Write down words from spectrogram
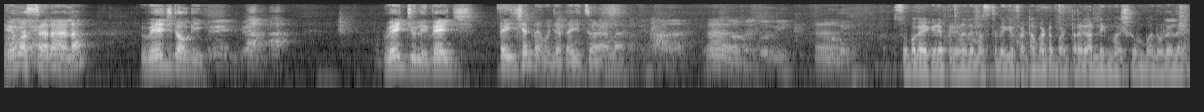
हे मस्त आहे ना याला veg doggy. Veg Julie veg tension नाही म्हणजे आता हिचं याला. सो बघा इकडे प्रेरणाने मस्तपैकी फटाफट बटर गार्लिक मशरूम बनवलेलं आहे.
